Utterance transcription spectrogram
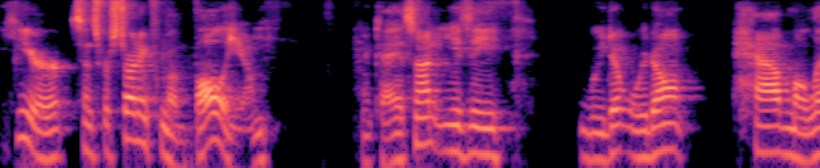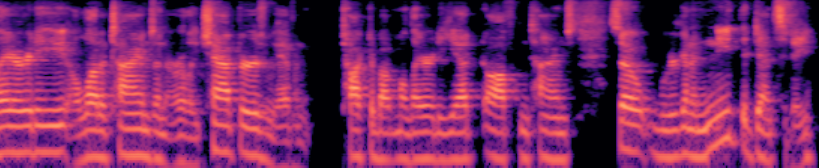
here, since we're starting from a volume, okay, it's not easy. We don't we don't have molarity a lot of times in early chapters. We haven't talked about molarity yet oftentimes. So we're going to need the density,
